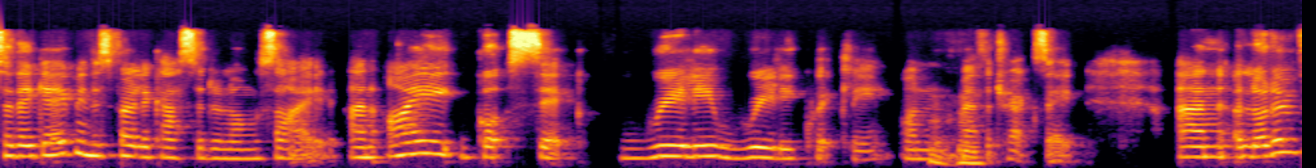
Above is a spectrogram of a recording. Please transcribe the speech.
So they gave me this folic acid alongside, and I got sick really, really quickly on mm-hmm. methotrexate. And a lot of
